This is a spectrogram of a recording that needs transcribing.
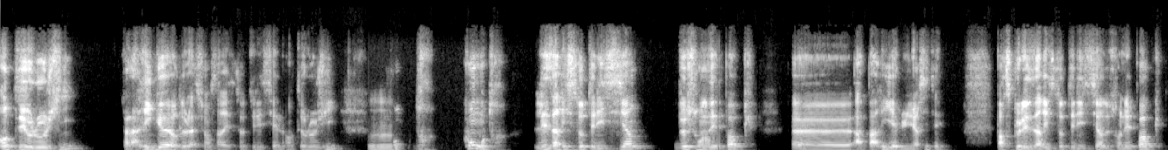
en théologie, enfin, la rigueur de la science aristotélicienne en théologie, mmh. contre, les aristotéliciens de son époque euh, à Paris, à l'université. Parce que les aristotéliciens de son époque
